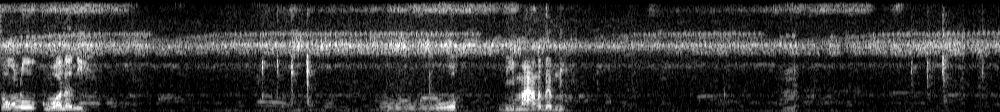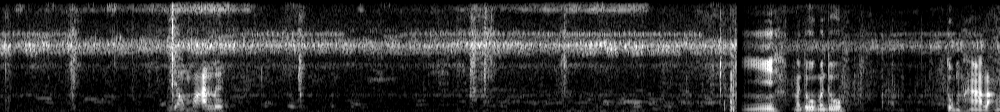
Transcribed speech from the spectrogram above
สองโลกว่าเลยนี่ โอ้โหดีมากแล้วแบบนี้อย่างหมานเลยนี่มาดูมาดู ตุ่มห้าหลัง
